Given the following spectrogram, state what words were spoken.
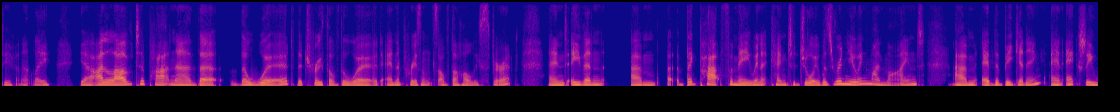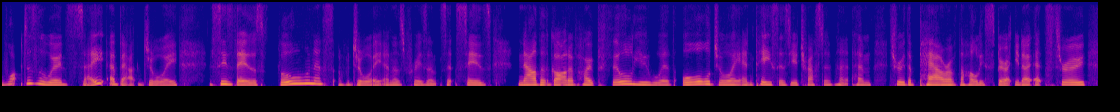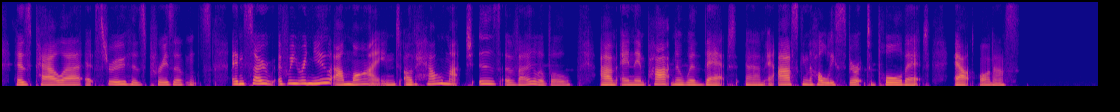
definitely. Yeah i love to partner the the word the truth of the word and the presence of the holy spirit. And even um, a big part for me when it came to joy was renewing my mind um, at the beginning. And actually what does the word say about joy? It says there's fullness of joy in his presence. It says, Now the God of hope fill you with all joy and peace as you trust in him through the power of the Holy Spirit. You know, it's through his power, it's through his presence. And so if we renew our mind of how much is available, um, and then partner with that, um, asking the Holy Spirit to pour that out on us.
